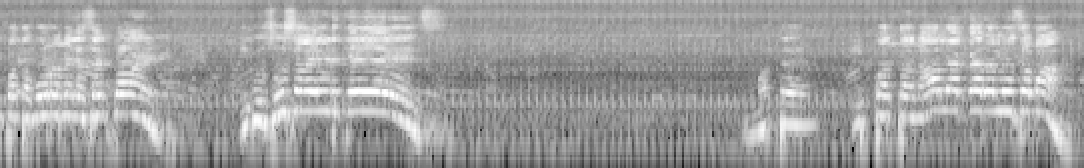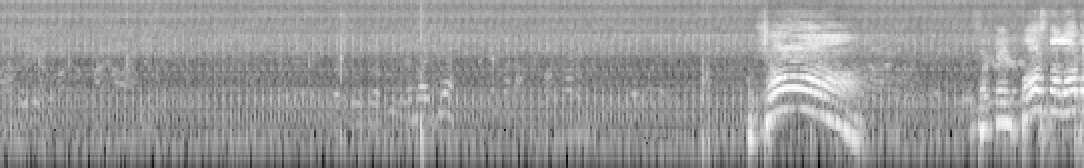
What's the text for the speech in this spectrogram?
ಇಪ್ಪತ್ತ ಮೂರರ ಮೇಲೆ ಸೆಟ್ ಪಾಯಿಂಟ್ ಇದು ಸೂಸೈಡ್ ಕೇಸ್ ಮತ್ತೆ ಇಪ್ಪತ್ತ ನಾಲ್ಕರಲ್ಲೂ ಸಮ. ಸೆಕೆಂಡ್ನ ಲಾಭ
